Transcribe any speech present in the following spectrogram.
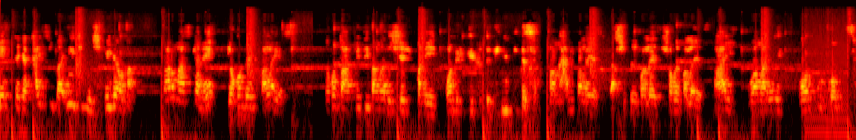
এর থেকে খাইছি বা এই জিনিস এটাও না। তার মাঝখানে যখন আমি পালাই আসি তখন তো আফ্রিদি বাংলাদেশের মানে অনেক ভিডিওতে ভিডিও দিতেছে তখন আমি পালাই কাশিপে পালাই সবাই পালাই ভাই ও আমার ওই ভরপুর করছে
